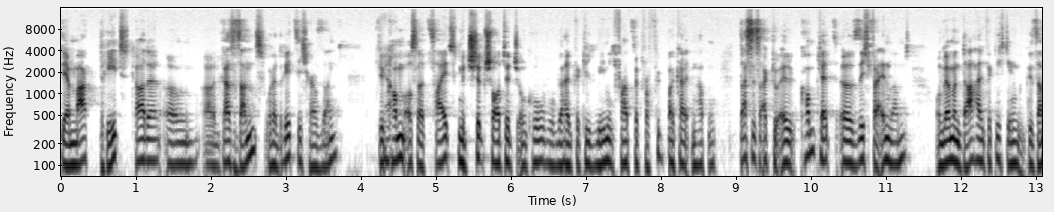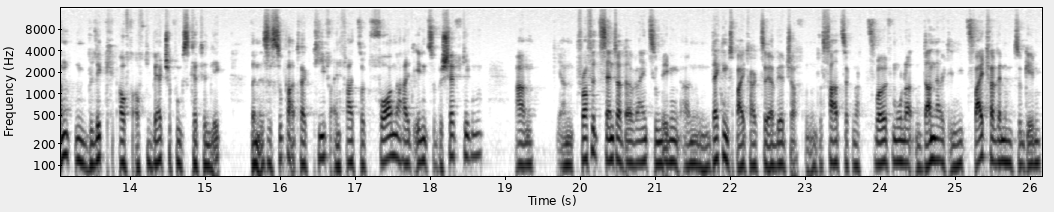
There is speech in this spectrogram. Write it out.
der Markt dreht gerade ähm, äh, rasant oder dreht sich rasant. Wir ja. kommen aus einer Zeit mit Chip Shortage und Co., wo wir halt wirklich wenig Fahrzeugverfügbarkeiten hatten. Das ist aktuell komplett äh, sich verändernd. Und wenn man da halt wirklich den gesamten Blick auf, auf die Wertschöpfungskette legt, dann ist es super attraktiv, ein Fahrzeug vorne halt eben zu beschäftigen, ähm, ja, ein Profit Center da reinzulegen, einen Deckungsbeitrag zu erwirtschaften und das Fahrzeug nach zwölf Monaten dann halt in die Zweitverwendung zu geben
